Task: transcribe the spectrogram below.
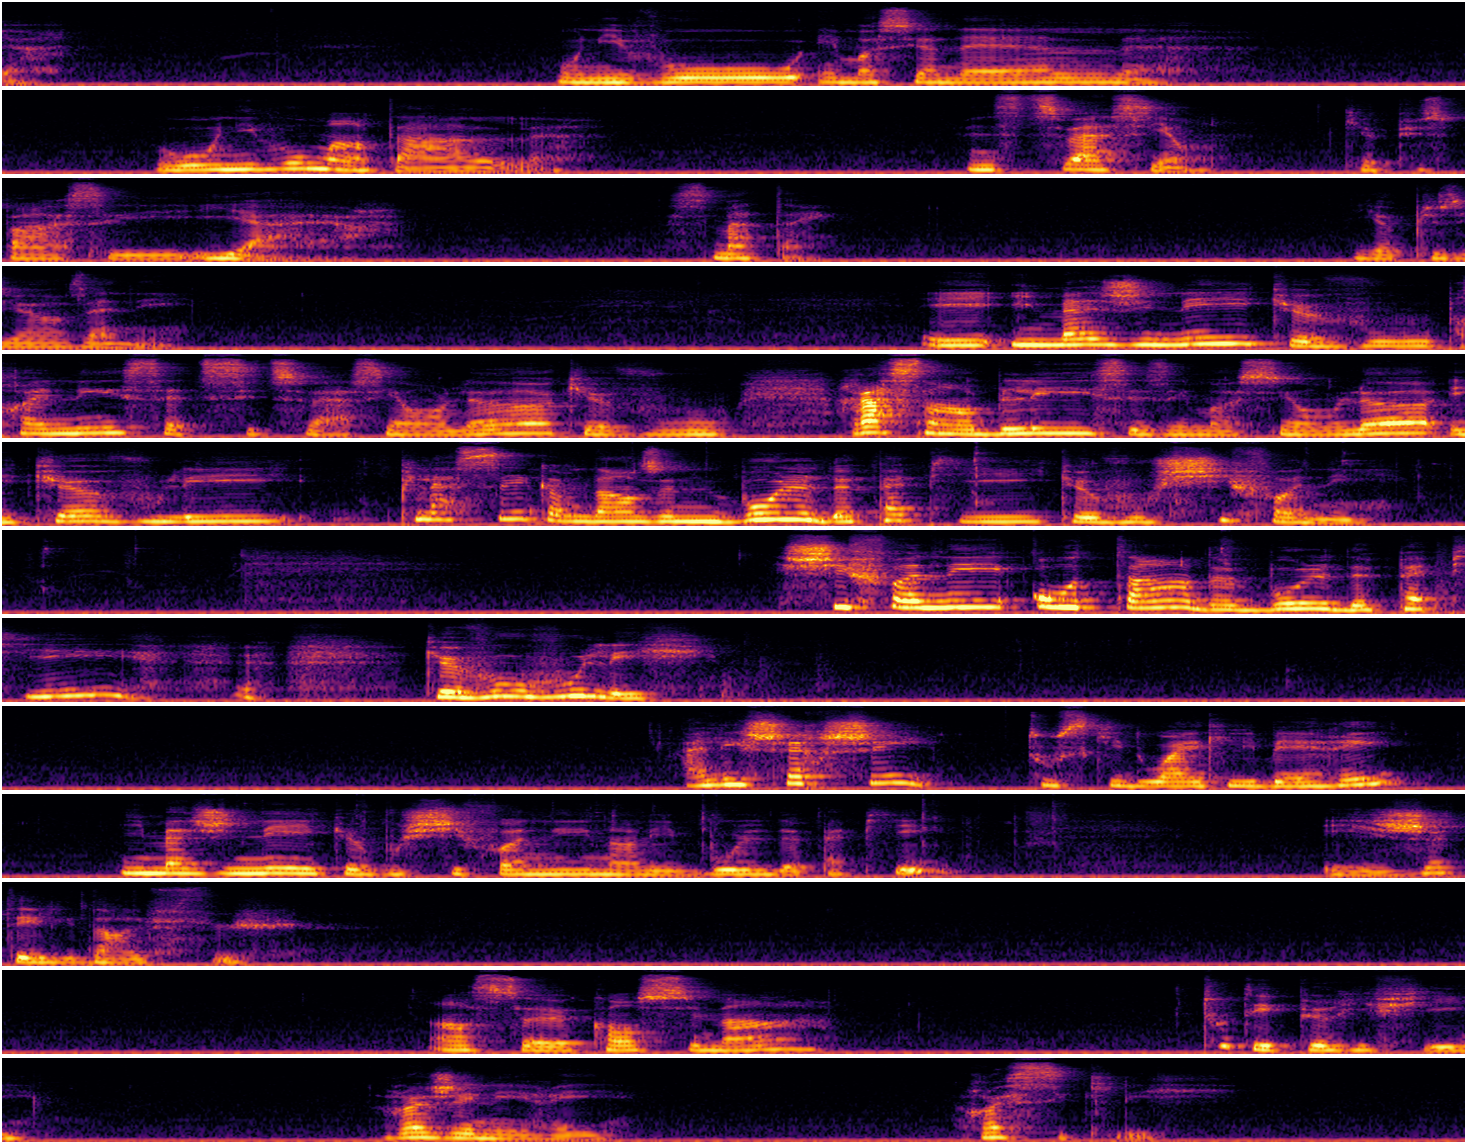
au niveau émotionnel ou au niveau mental. Une situation qui a pu se passer hier, ce matin il y a plusieurs années. Et imaginez que vous prenez cette situation-là, que vous rassemblez ces émotions-là et que vous les placez comme dans une boule de papier que vous chiffonnez. Chiffonnez autant de boules de papier que vous voulez. Allez chercher tout ce qui doit être libéré. Imaginez que vous chiffonnez dans les boules de papier et jetez-les dans le feu. En se consumant, tout est purifié, régénéré, recyclé.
